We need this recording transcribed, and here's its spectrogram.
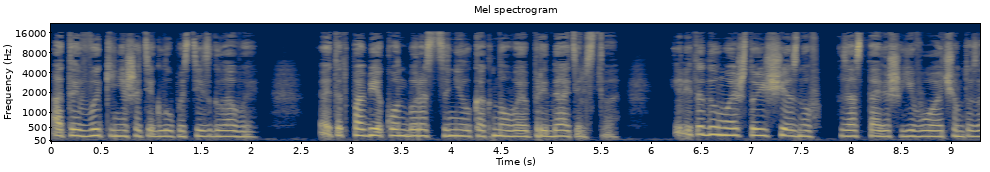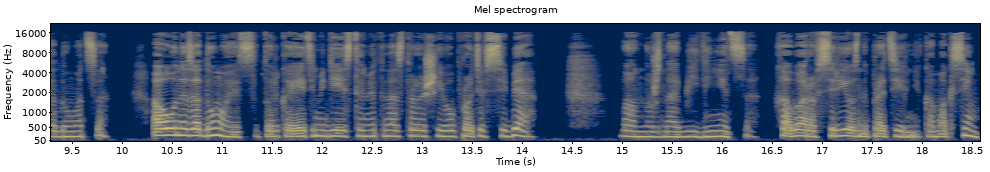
а ты выкинешь эти глупости из головы. Этот побег он бы расценил как новое предательство — или ты думаешь, что, исчезнув, заставишь его о чем то задуматься? А он и задумается, только этими действиями ты настроишь его против себя. Вам нужно объединиться. Хабаров — серьезный противник, а Максим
